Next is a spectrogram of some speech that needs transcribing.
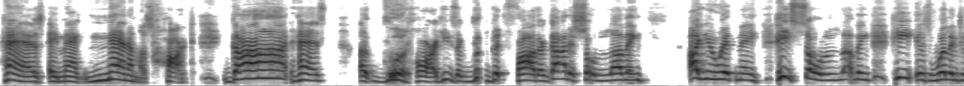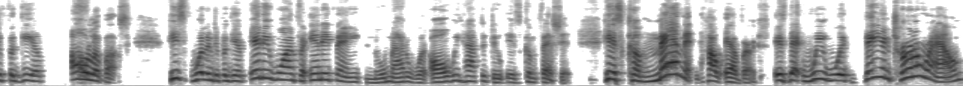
has a magnanimous heart. God has a good heart. He's a good, good father. God is so loving. Are you with me? He's so loving. He is willing to forgive all of us. He's willing to forgive anyone for anything, no matter what. All we have to do is confess it. His commandment, however, is that we would then turn around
